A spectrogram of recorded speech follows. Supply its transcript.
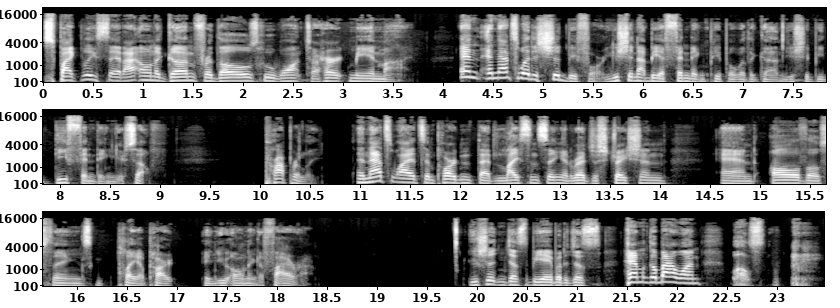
Spike Lee said, "I own a gun for those who want to hurt me and mine." And and that's what it should be for. You should not be offending people with a gun. You should be defending yourself properly. And that's why it's important that licensing and registration and all those things play a part in you owning a firearm. You shouldn't just be able to just, hey, I'm to go buy one. Well,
